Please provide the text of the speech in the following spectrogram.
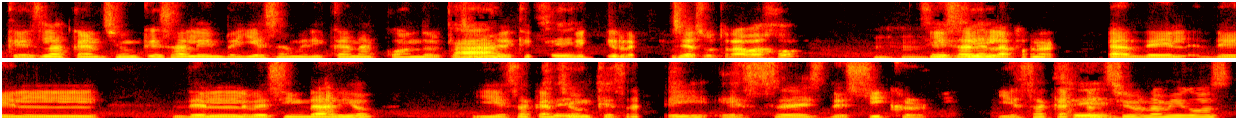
que es la canción que sale en Belleza Americana cuando el personaje ah, sí. renuncia a su trabajo y sale en la panorámica del, del, vecindario y esa canción que sale ahí es, es The Seeker. Y esa canción amigos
